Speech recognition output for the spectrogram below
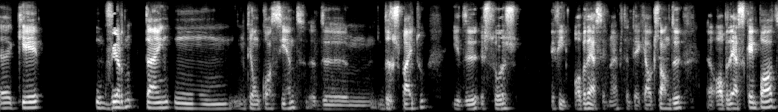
uh, que é o governo tem um, tem um consciente de, de respeito e de as pessoas enfim, obedecem, não é? Portanto, é aquela questão de uh, obedece quem pode,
